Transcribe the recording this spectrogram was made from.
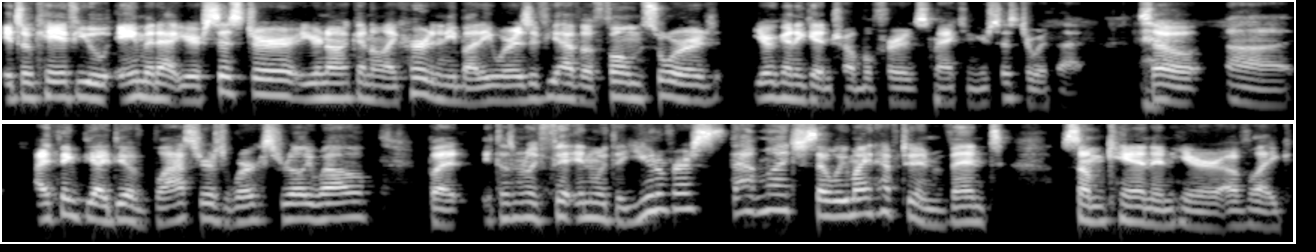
It's okay if you aim it at your sister, you're not gonna like hurt anybody. Whereas if you have a foam sword, you're gonna get in trouble for smacking your sister with that. So uh, I think the idea of blasters works really well, but it doesn't really fit in with the universe that much. So we might have to invent some canon here of like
